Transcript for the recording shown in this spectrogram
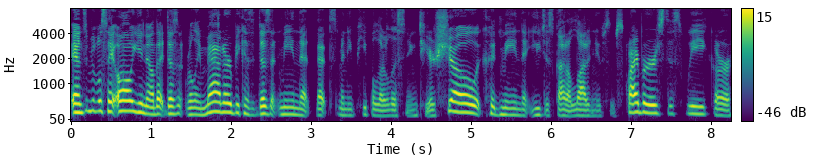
And some people say, oh, you know, that doesn't really matter because it doesn't mean that that's many people are listening to your show. It could mean that you just got a lot of new subscribers this week or,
